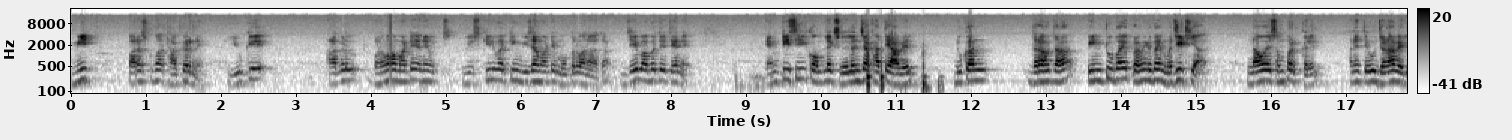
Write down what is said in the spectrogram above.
મિત પારસકુમાર ઠાકરને યુકે આગળ ભણવા માટે અને સ્કિલ વર્કિંગ વિઝા માટે મોકલવાના હતા. જે બાબતે તેને એમટીસી કોમ્પ્લેક્સ વેલંજા ખાતે આવેલ દુકાન ધરાવતા પિન્ટુભાઈ, પ્રવીણભાઈ મજીઠિયા નાઓએ સંપર્ક કરેલ અને તેવું જણાવેલ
